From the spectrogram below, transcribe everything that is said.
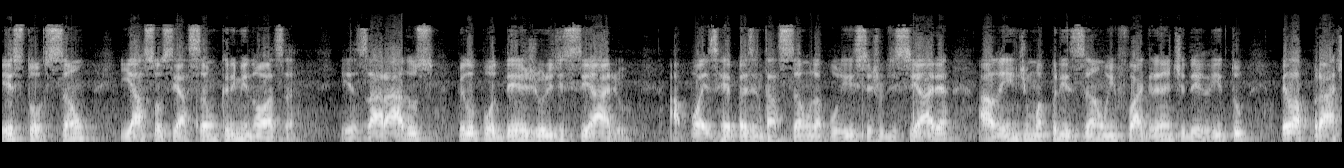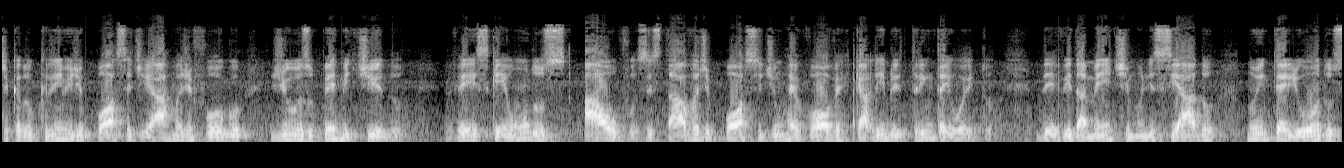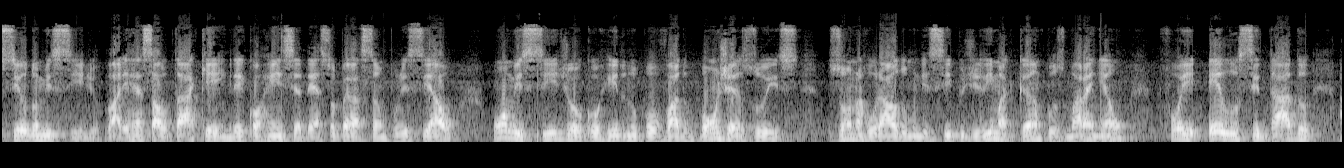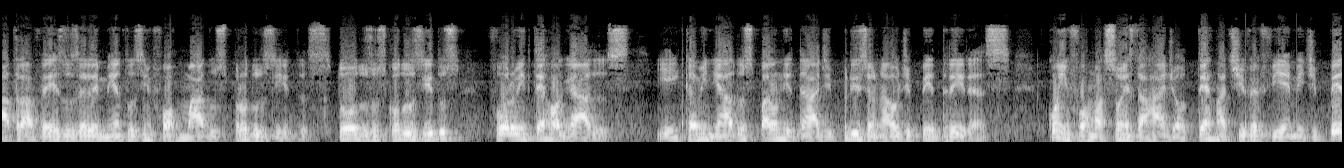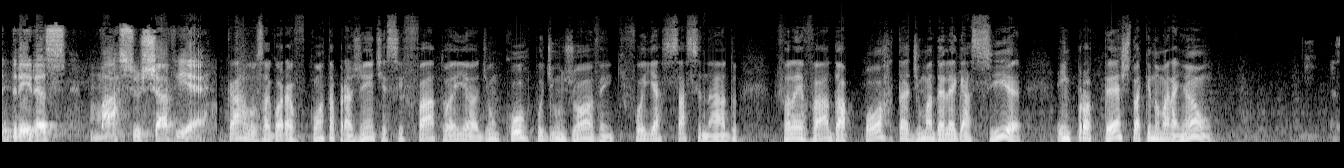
extorsão e associação criminosa, exarados pelo Poder Judiciário, após representação da Polícia Judiciária, além de uma prisão em flagrante delito pela prática do crime de posse de arma de fogo de uso permitido, vez que um dos alvos estava de posse de um revólver calibre 38 devidamente municiado no interior do seu domicílio. Vale ressaltar que, em decorrência dessa operação policial, um homicídio ocorrido no povoado Bom Jesus, zona rural do município de Lima Campos, Maranhão, foi elucidado através dos elementos informados produzidos. Todos os conduzidos foram interrogados e encaminhados para a unidade prisional de Pedreiras. Com informações da Rádio Alternativa FM de Pedreiras, Márcio Xavier. Carlos, agora conta pra gente esse fato aí ó, de um corpo de um jovem que foi assassinado, foi levado à porta de uma delegacia em protesto aqui no Maranhão.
